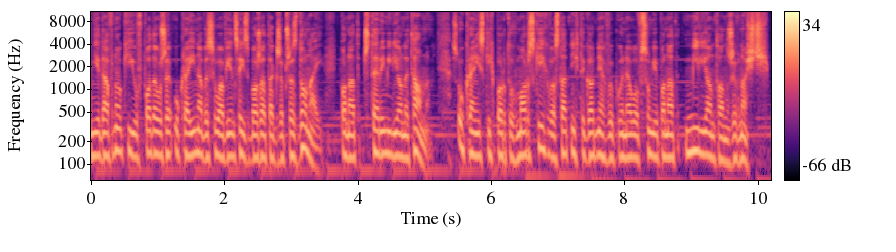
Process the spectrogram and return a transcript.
Niedawno Kijów podał, że Ukraina wysyła więcej zboża także przez Dunaj ponad 4 miliony ton. Z ukraińskich portów morskich w ostatnich tygodniach wypłynęło w sumie ponad milion ton żywności.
